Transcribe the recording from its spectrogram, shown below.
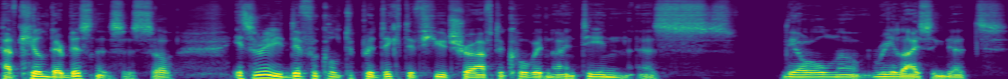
have killed their businesses. So it's really difficult to predict the future after COVID nineteen, as we are all now realizing that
